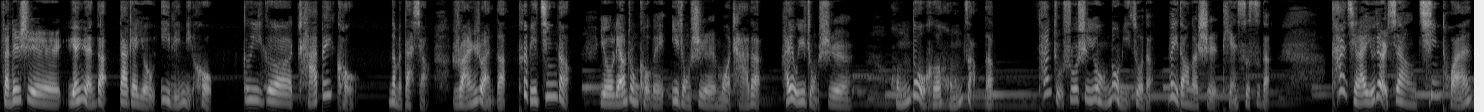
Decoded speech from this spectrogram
反正是圆圆的，大概有一厘米厚，跟一个茶杯口那么大小，软软的，特别筋道。有两种口味，一种是抹茶的，还有一种是红豆和红枣的。摊主说是用糯米做的，味道呢是甜丝丝的，看起来有点像青团，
